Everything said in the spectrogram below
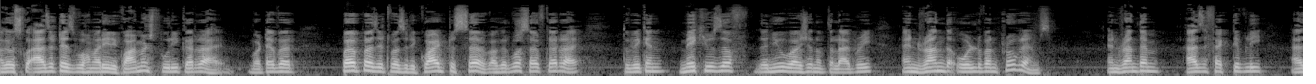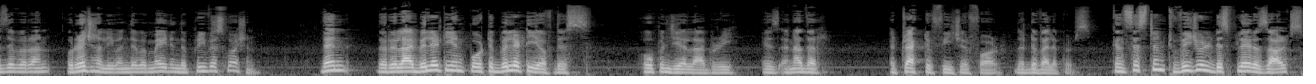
اگر اس کو ایز اٹ از وہ ہماری ریکوائرمنٹس پوری کر رہا ہے what ever purpose it was required to serve اگر وہ سرو کر رہا ہے تو we can make use of the new version of the library and run the old one programs and run run them as as effectively originally made in the previous version then the reliability and portability of this open G L library is اندر attractive feature for the constant visual display results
